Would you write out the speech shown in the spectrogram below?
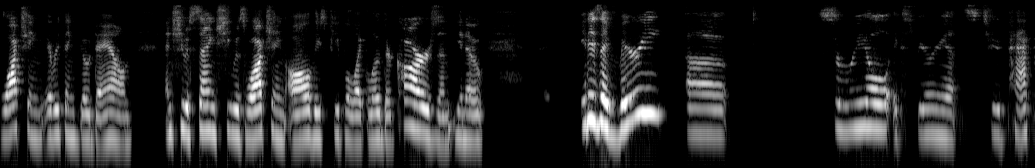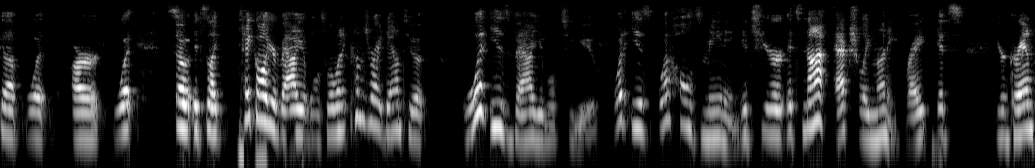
watching everything go down. And she was saying she was watching all these people like load their cars and you know it is a very uh, surreal experience to pack up what are what so it's like take all your valuables. Well when it comes right down to it what is valuable to you? What is what holds meaning? It's your it's not actually money right? It's your grand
